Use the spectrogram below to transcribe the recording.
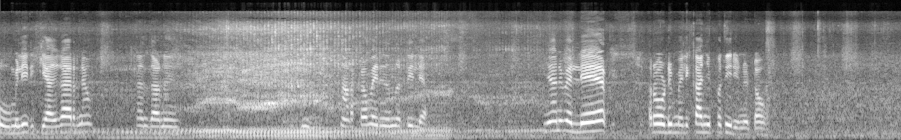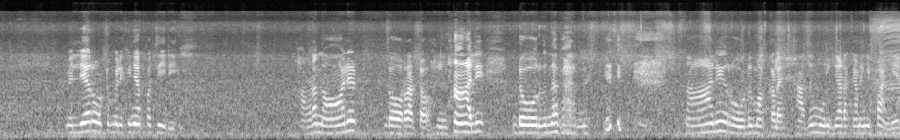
റൂമിലിരിക്കുക. അത് കാരണം എന്താണ് നടക്കാൻ വരുന്നിട്ടില്ല. ഞാൻ വലിയ റോഡിന്മേലേക്ക് അഞ്ഞിപ്പോൾ തിരിയണം കേട്ടോ വലിയ റോട്ടുമ്മലേക്ക് ഞാൻ ഇപ്പോൾ തിരി. അവിടെ നാല് ഡോറാട്ടോ. നാല് ഡോർ എന്നാ പറഞ്ഞ്. നാല് റോഡ് മക്കളെ അത് മുറിഞ്ഞടക്കണമെങ്കിൽ പണിയാ.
